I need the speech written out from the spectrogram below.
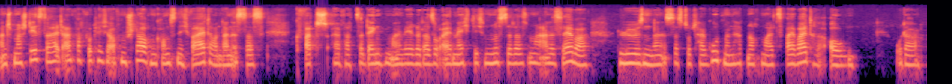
Manchmal stehst du halt einfach wirklich auf dem Schlauch und kommst nicht weiter und dann ist das Quatsch, einfach zu denken, man wäre da so allmächtig und müsste das immer alles selber lösen. Dann ist das total gut. Man hat noch mal zwei weitere Augen oder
